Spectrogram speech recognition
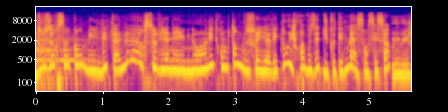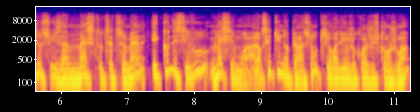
12h50, mais il est à l'heure, ce Vianney Huguenot. On est content que vous soyez avec nous et je crois que vous êtes du côté de Metz, hein, c'est ça? Oui, oui, je suis à Metz toute cette semaine. Et connaissez-vous Metz et moi? Alors, c'est une opération qui aura lieu, je crois, jusqu'en juin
